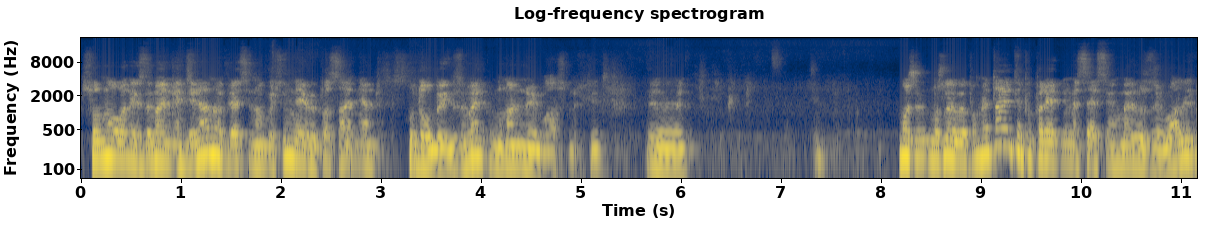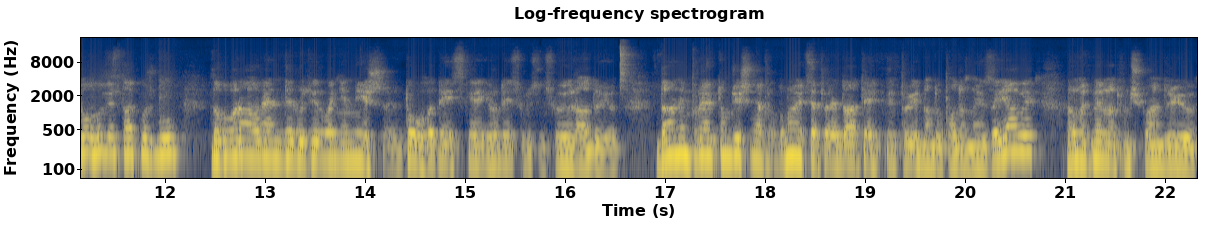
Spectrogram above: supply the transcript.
сформованих земельних ділянок для сінокосіння і випасання худоби і земель комунальної власності. Е, можливо, ви пам'ятаєте, попередніми сесіями ми розривали договір, також був договор оренди розірвання між ТОВ і Годицькою сільською радою. Даним проектом рішення пропонується передати відповідно до поданої заяви громадянину Тумчуку Андрію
